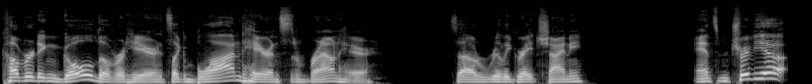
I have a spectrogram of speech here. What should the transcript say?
covered in gold over here. It's like blonde hair instead of brown hair. It's a really great shiny. And some trivia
